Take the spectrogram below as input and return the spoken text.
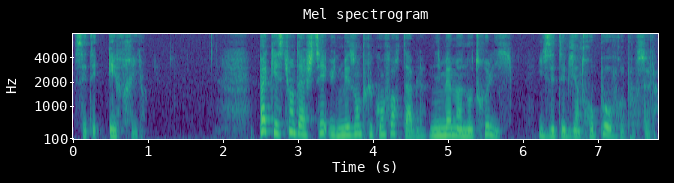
c'était effrayant. Pas question d'acheter une maison plus confortable, ni même un autre lit. Ils étaient bien trop pauvres pour cela.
